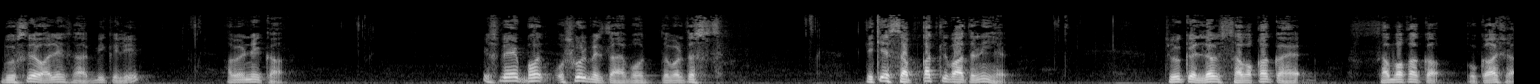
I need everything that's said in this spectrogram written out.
دوسرے والے صاحبی کے لیے ہمیں نہیں کہا۔ اس میں ایک بہت اصول ملتا ہے، بہت زبردست۔ دیکھیے، سبقت کی بات نہیں ہے۔ چونکہ لفظ سبقہ کا ہے، سبقہ کا اوکاشا،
